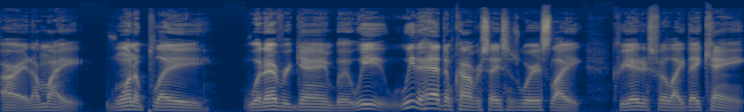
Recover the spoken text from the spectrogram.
all right I might want to play whatever game but we we done had them conversations where it's like creators feel like they can't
